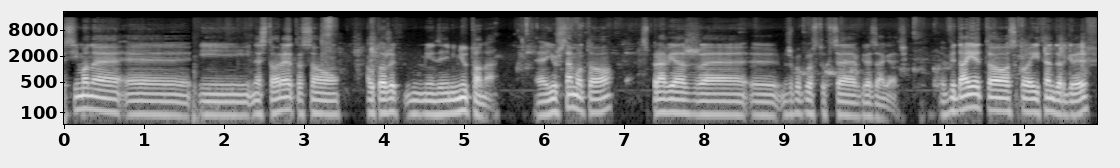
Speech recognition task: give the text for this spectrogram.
Simone i Nestore to są autorzy m.in. Newtona. Już samo to sprawia, że, że po prostu chcę w grę zagrać. Wydaje to z kolei Thundergryph,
